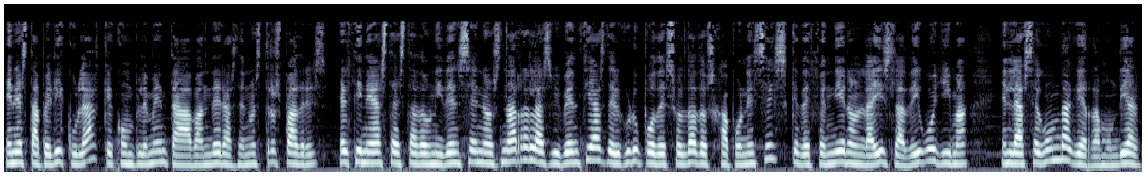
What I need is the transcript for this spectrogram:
En esta película, que complementa a Banderas de nuestros padres, el cineasta estadounidense nos narra las vivencias del grupo de soldados japoneses que defendieron la isla de Iwo Jima en la Segunda Guerra Mundial.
